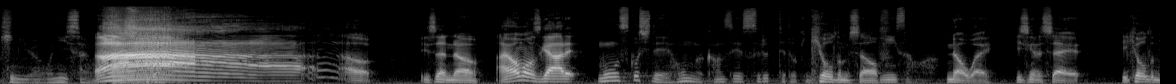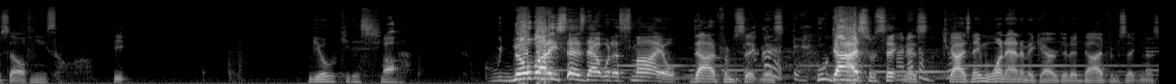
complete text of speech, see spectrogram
君はお兄さんを Ah! Oh, he said no. I almost got it. もう少しで本が完成するって時に Killed himself. 兄さんは No way. He's gonna say it. He killed himself. 兄さんは He. 病気で死んだ Nobody says that with a smile. Died from sickness. Who dies from sickness? Guys, name one anime character that died from sickness.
